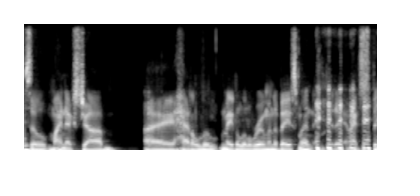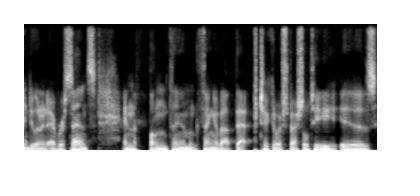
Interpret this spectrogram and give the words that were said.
So my next job, I had a little made a little room in the basement and did it, and I've just been doing it ever since. And the fun thing thing about that particular specialty is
